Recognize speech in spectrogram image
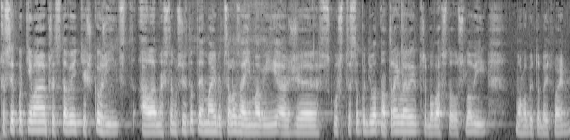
To si pod tím máme představit, těžko říct, ale myslím si, že to téma je docela zajímavý a že zkuste se podívat na trailery, třeba vás to osloví, mohlo by to být fajn.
